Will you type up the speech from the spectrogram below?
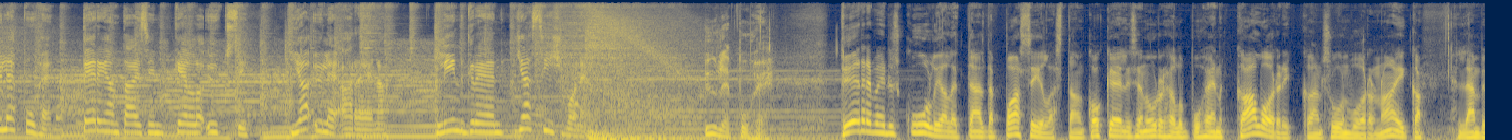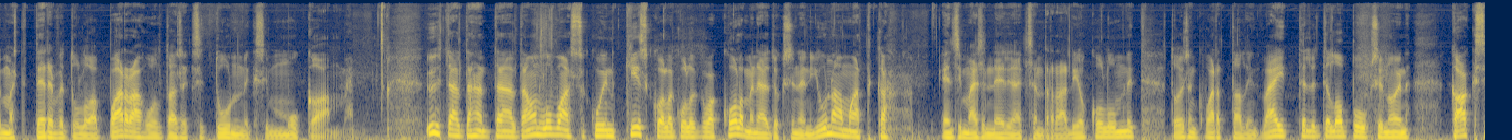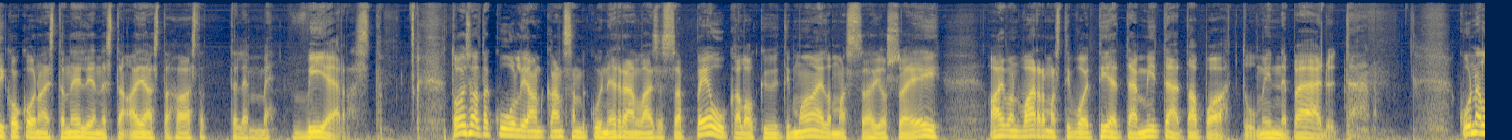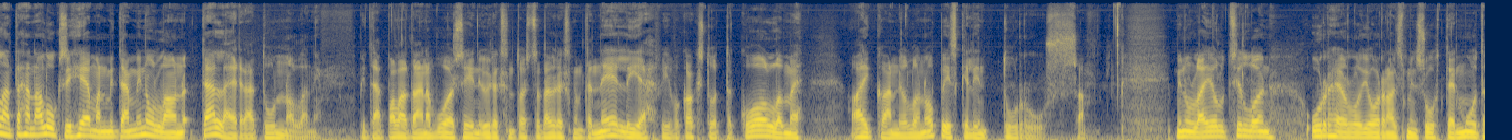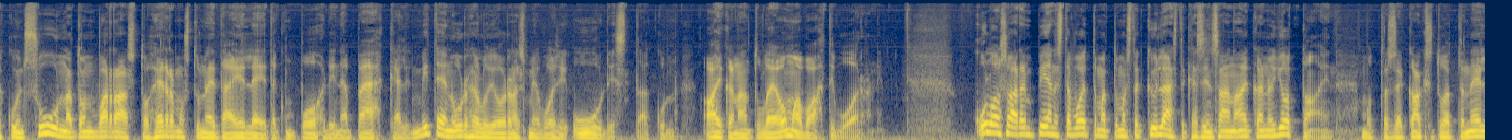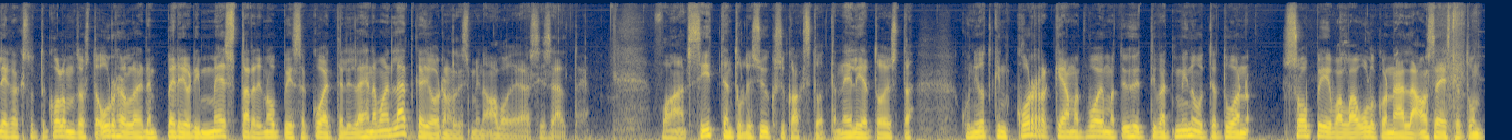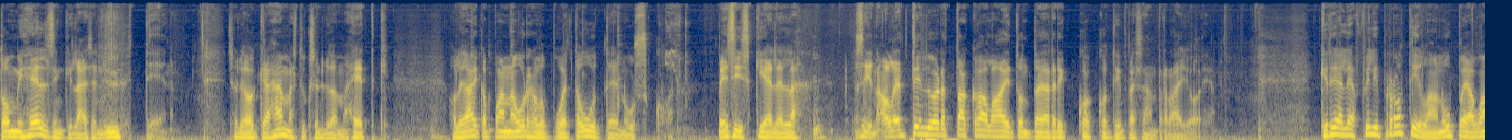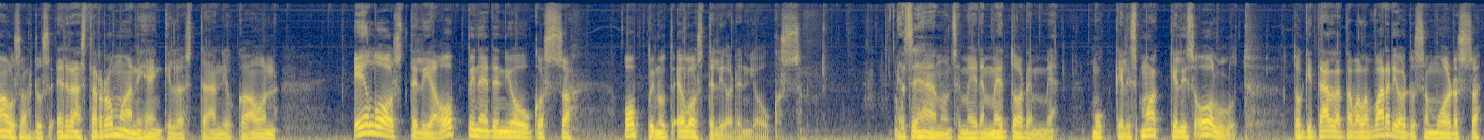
Ylepuhe perjantaisin kello yksi ja Yle Areena. Lindgren ja Sihvonen. Ylepuhe. Tervehdys kuulijalle täältä Pasilasta on kokeellisen urheilupuheen kalorikkaan suunvuoron aika. Lämpimästi tervetuloa parahultaiseksi tunniksi mukaamme. Yhtäältähän täältä on luvassa kuin kiskoilla kulkeva kolmenäytöksinen junamatka, ensimmäisen neljänneksen radiokolumnit, toisen kvartaalin väittelyt ja lopuksi noin kaksi kokonaista neljännestä ajasta haastattelemme vierasta. Toisaalta kuulija on kanssamme kuin eräänlaisessa peukalokyyti maailmassa, jossa ei aivan varmasti voi tietää, mitä tapahtuu, minne päädytään. Kuunnellaan tähän aluksi hieman, mitä minulla on tällä erää tunnollani. Pitää palata aina vuosiin 1994-2003 aikaan, jolloin opiskelin Turussa. Minulla ei ollut silloin urheilujournalismin suhteen muuta kuin suunnaton varasto hermostuneita eleitä, kun pohdin ja pähkäilin, miten urheilujournalismia voisi uudistaa, kun aikanaan tulee oma vahtivuoroni. Kulosaaren pienestä voittamattomasta kylästä käsin saan aikaan jo jotain, mutta se 2004-2013 urheilulehden periodin mestarin opissa koetteli lähinnä vain lätkäjournalismin aloja ja sisältöjä. Vaan sitten tuli syksy 2014, kun jotkin korkeammat voimat yhyttivät minut ja tuon sopivalla ulkonäöllä aseistetun Tommi Helsinkiläisen yhteen. Se oli oikein hämmästyksen lyömä hetki. Oli aika panna urheilupuetta uuteen uskoon. Pesiskielellä siinä alettiin lyödä takalaitonta ja rikkoa kotipesän rajoja. Kirjailija Filip Rotila on upea lausahdus eräästä romaanihenkilöstään, joka on elostelija oppineiden joukossa, oppinut elostelijoiden joukossa. Ja sehän on se meidän metodemme mukkelis makkelis ollut. Toki tällä tavalla varjoidussa muodossa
